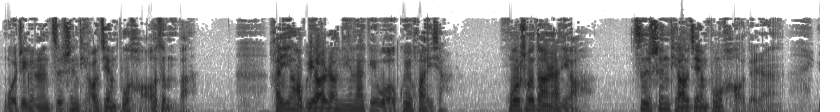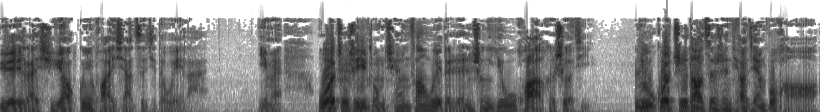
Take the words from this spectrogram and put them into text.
我这个人自身条件不好怎么办？还要不要让您来给我规划一下？”我说：“当然要。自身条件不好的人，越来需要规划一下自己的未来，因为我这是一种全方位的人生优化和设计。如果知道自身条件不好，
